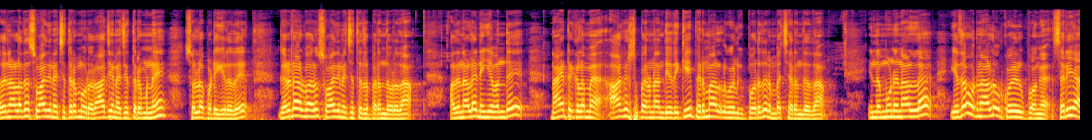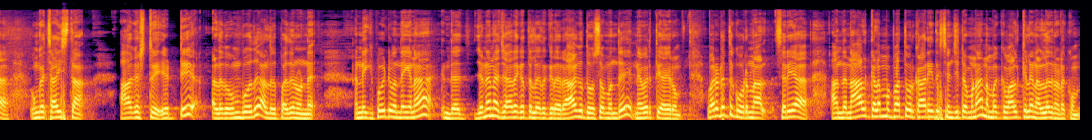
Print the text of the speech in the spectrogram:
அதனால தான் சுவாதி நட்சத்திரம் ஒரு ராஜ நட்சத்திரம்னு சொல்லப்படுகிறது. கருடாழ்வாரும் சுவாதி நட்சத்திரத்தில் பிறந்தவர் தான். அதனால் நீங்கள் வந்து ஞாயிற்றுக்கிழமை ஆகஸ்ட் பதினொன்றாம் தேதிக்கு பெருமாள் கோயிலுக்கு போகிறது ரொம்ப சிறந்தது தான். இந்த மூணு நாளில் ஏதோ ஒரு நாள் ஒரு கோயிலுக்கு போங்க. சரியா? உங்கள் சாய்ஸ் தான். ஆகஸ்ட்டு எட்டு அல்லது ஒம்பது அல்லது பதினொன்று அன்றைக்கி போயிட்டு வந்தீங்கன்னா இந்த ஜனன ஜாதகத்தில் இருக்கிற ராகு தோஷம் வந்து நிவர்த்தி ஆயிரும். வருடத்துக்கு ஒரு நாள் சரியா? அந்த நாள் கிழமை பார்த்து ஒரு காரியத்தை செஞ்சிட்டோம்னா நமக்கு வாழ்க்கையில் நல்லது நடக்கும்.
